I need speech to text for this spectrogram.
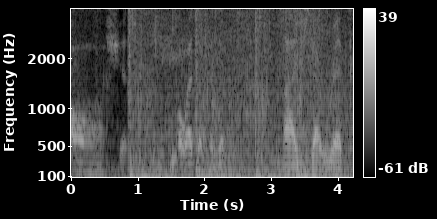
Oh shit. Oh, heads up, heads up. I just got ripped.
